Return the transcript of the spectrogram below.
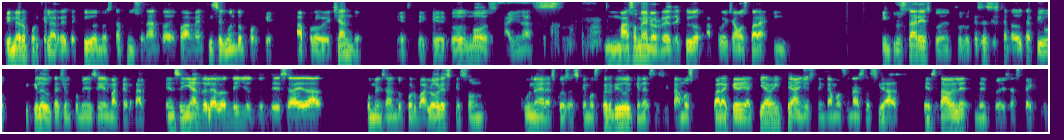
Primero, porque la red de cuidado no está funcionando adecuadamente y segundo, porque aprovechando este, que de todos modos hay unas más o menos red de cuidado, aprovechamos para incrustar esto dentro de lo que es el sistema educativo y que la educación comience en el maternal, enseñándole a los niños desde esa edad, comenzando por valores que son una de las cosas que hemos perdido y que necesitamos para que de aquí a 20 años tengamos una sociedad estable dentro de ese aspecto.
